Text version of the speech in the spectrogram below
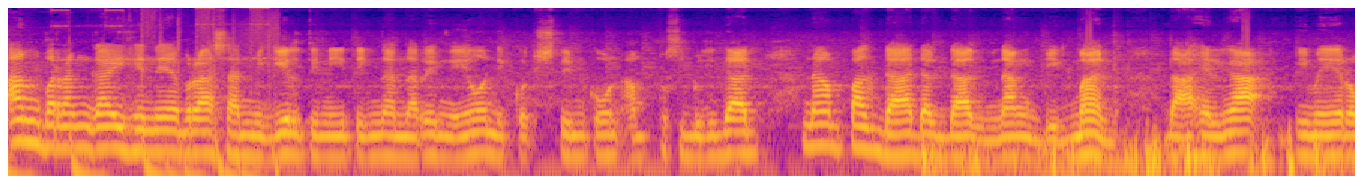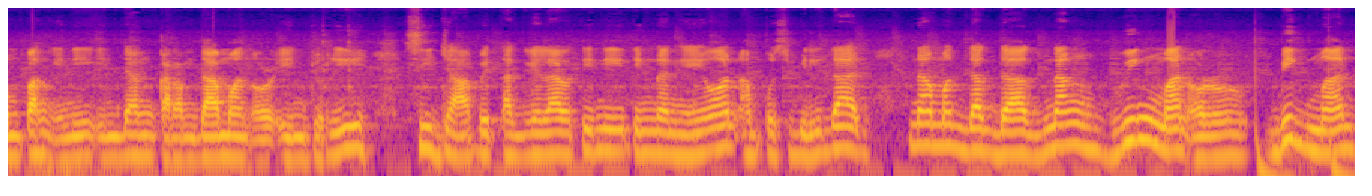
ang Barangay Ginebra San Miguel tinitingnan na rin ngayon ni Coach Tim Cone ang posibilidad ng pagdadagdag ng big man. Dahil nga, mayroon pang iniindang karamdaman or injury, si Japit Aguilar tinitingnan ngayon ang posibilidad na magdagdag ng wingman or big man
